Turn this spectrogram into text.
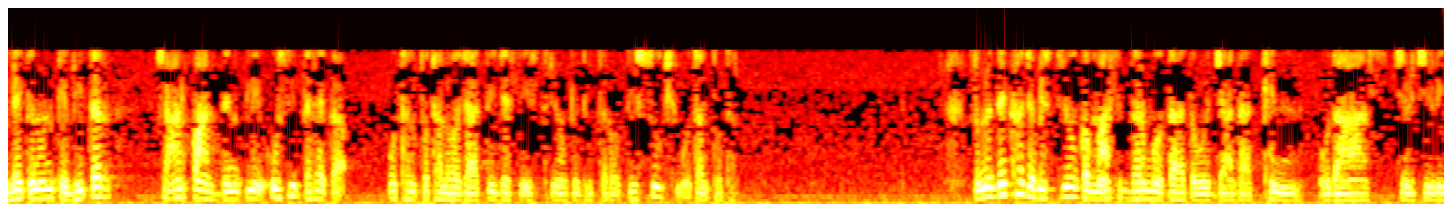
लेकिन उनके भीतर चार पाँच दिन के लिए उसी तरह का उथल पुथल हो जाती जैसी स्त्रियों के भीतर होती सूक्ष्म उथल पुथल तुमने देखा जब स्त्रियों का मासिक धर्म होता है तो वो ज़्यादा खिन्न, उदास, चिड़चिड़ी।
